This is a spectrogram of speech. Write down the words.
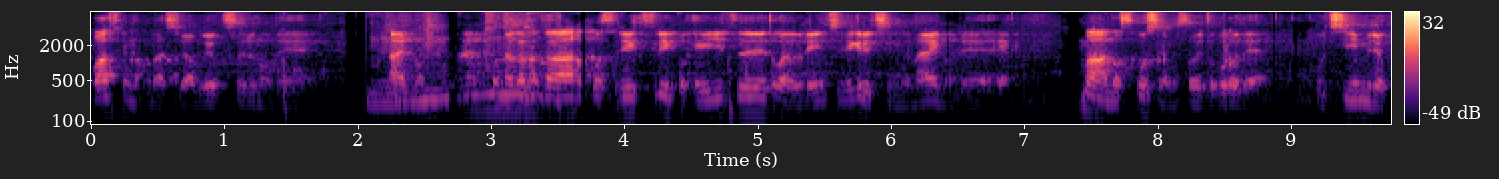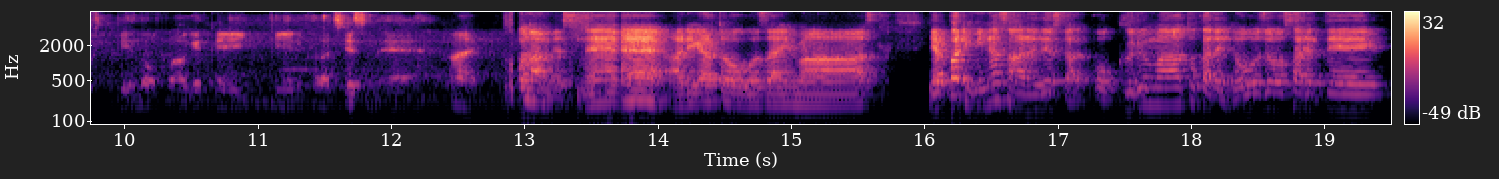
バスケの話はよくするので、はい、なかなかこう 3x3 こう平日とかで練習できるチームがないので、まあ、あの少しでもそういうところでこうチーム力っていうのをこう上げていっている形ですね。はい、そうなんですね。ありがとうございます。やっぱり皆さんあれですか、こう車とかで同乗されて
